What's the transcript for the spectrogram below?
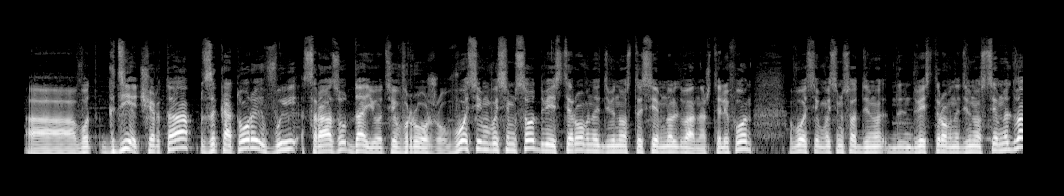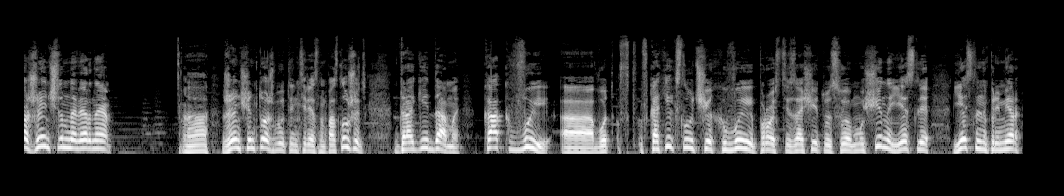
А, вот где черта, за которой вы сразу даете в рожу? 8 800 200 ровно 9702 наш телефон. 8 800 200 ровно 9702. Женщинам, наверное, женщин тоже будет интересно послушать. Дорогие дамы, как вы, а, вот в, каких случаях вы просите защиту своего мужчины, если, если например,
